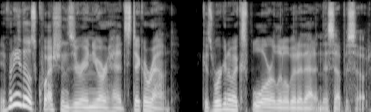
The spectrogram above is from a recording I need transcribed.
If any of those questions are in your head, stick around because we're going to explore a little bit of that in this episode.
